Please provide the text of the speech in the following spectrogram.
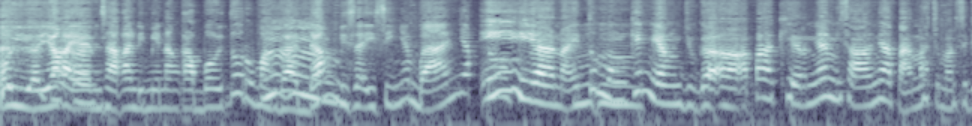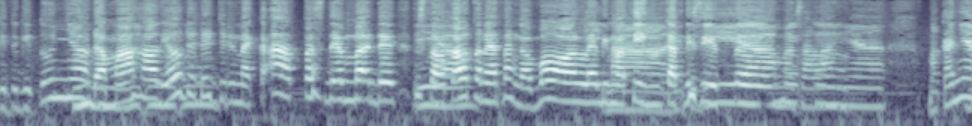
oh iya ya kayak misalkan di Minangkabau itu rumah hmm. gadang bisa isinya banyak tuh. iya nah itu hmm. mungkin yang juga uh, apa akhirnya misalnya tanah cuma segitu-gitunya hmm. udah mahal ya udah deh jadi naik ke atas deh mbak deh terus iya. tahu-tahu ternyata nggak boleh lima nah, tingkat di situ iya, masalahnya hmm. makanya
